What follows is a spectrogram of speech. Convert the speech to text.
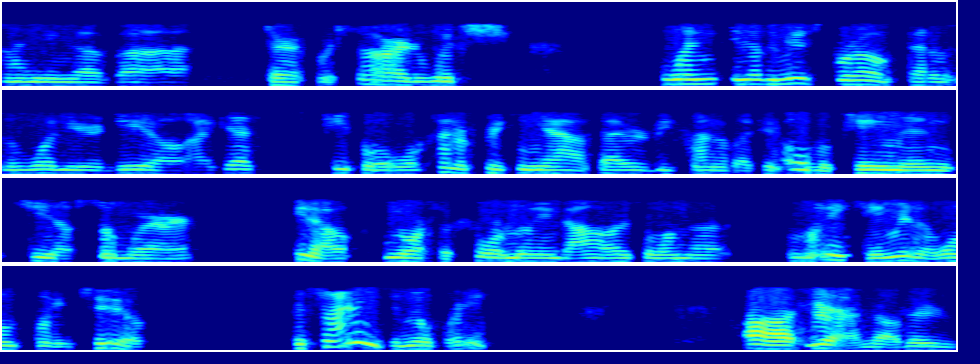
signing of uh, Derek Brassard, which when you know the news broke that it was a one-year deal, I guess people were kind of freaking out that it would be kind of like an overpayment, you know, somewhere, you know, north of four million dollars. And when the money came in at one point two, the signing's a no-brainer. Uh, yeah, no, there's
